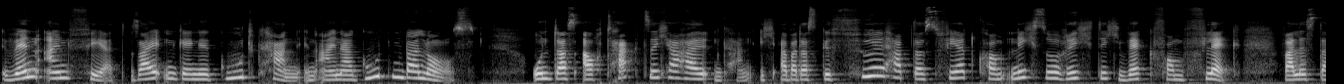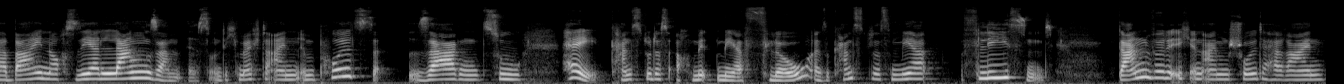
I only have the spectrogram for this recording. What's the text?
wenn ein Pferd Seitengänge gut kann, in einer guten Balance und das auch taktsicher halten kann, ich aber das Gefühl habe, das Pferd kommt nicht so richtig weg vom Fleck, weil es dabei noch sehr langsam ist und ich möchte einen Impuls sagen zu, hey, kannst du das auch mit mehr Flow, also kannst du das mehr fließend, dann würde ich in einem Schulter herein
